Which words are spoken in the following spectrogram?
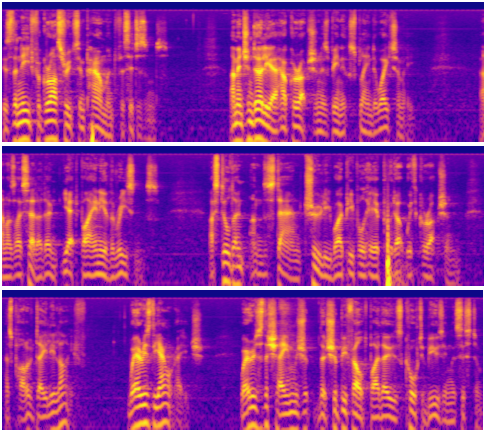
is the need for grassroots empowerment for citizens. I mentioned earlier how corruption has been explained away to me. And as I said, I don't yet buy any of the reasons. I still don't understand truly why people here put up with corruption as part of daily life. Where is the outrage? Where is the shame that should be felt by those caught abusing the system?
